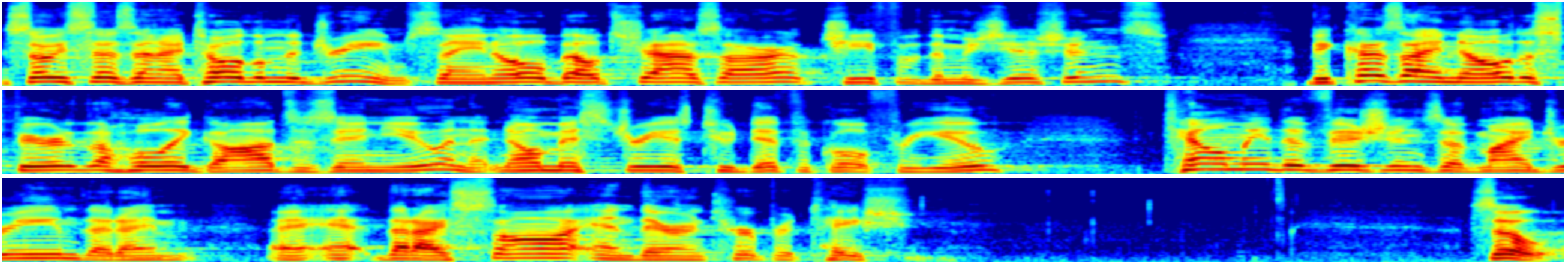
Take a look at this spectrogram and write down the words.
So he says, And I told him the dream, saying, O Belteshazzar, chief of the magicians, because I know the spirit of the holy gods is in you, and that no mystery is too difficult for you, tell me the visions of my dream that, i uh, that I saw and their interpretation. So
